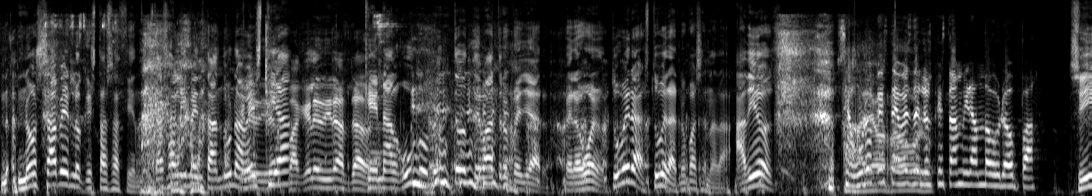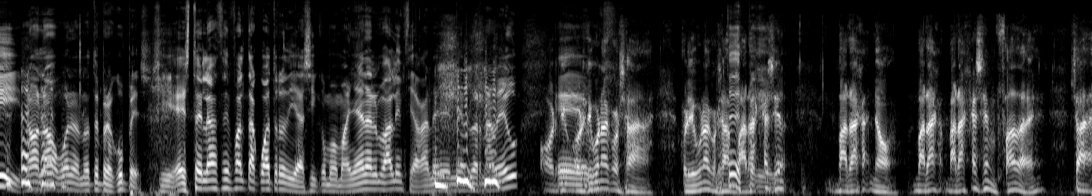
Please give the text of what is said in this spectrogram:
no, no sabes lo que estás haciendo. Estás alimentando una ¿Para qué le bestia dirás- ¿Para qué le dirás nada? que en algún momento te va a atropellar. Pero bueno, tú verás, tú verás, no pasa nada. Adiós. Seguro que este es de los que están mirando a Europa. Sí, no, no, bueno, no te preocupes. Si este le hace falta cuatro días y como mañana el Valencia gane en el Bernabéu, Os digo, eh, os digo una cosa, os digo una cosa, vete Baraja se, despedido Baraja, no, Baraja, Baraja se enfada, ¿eh? Sea,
